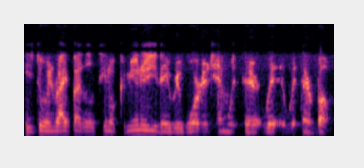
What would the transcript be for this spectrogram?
he's doing right by the Latino community. They rewarded him with their with, with their votes.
